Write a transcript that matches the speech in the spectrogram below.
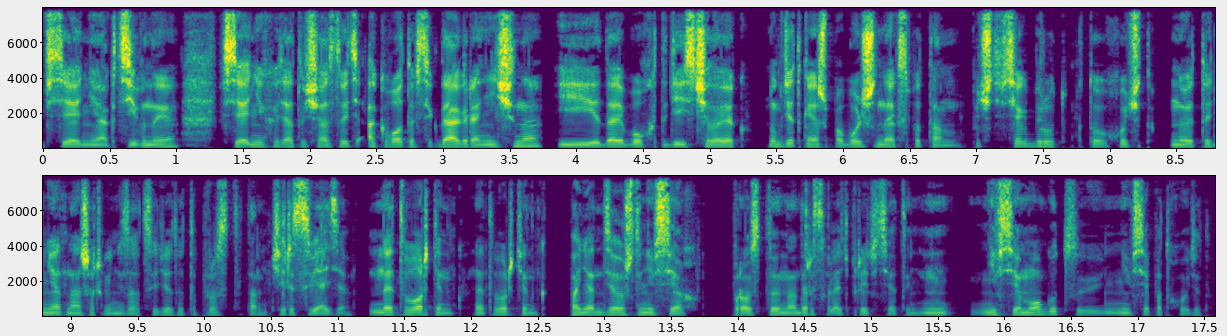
все они активные, все они хотят участвовать, а квота всегда ограничена, и дай бог, это 10 человек. Ну, где-то, конечно, побольше, на экспо там почти всех берут, кто хочет, но это не от нашей организации идет, это просто там через связи. Нетворкинг, нетворкинг. Понятное дело, что не всех, просто надо расставлять приоритеты. Не все могут, не все подходят.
